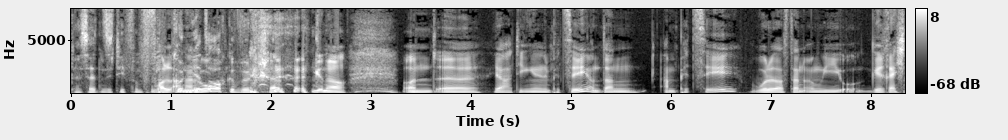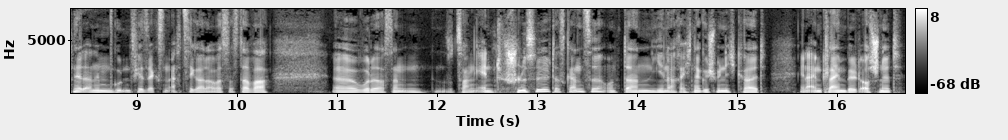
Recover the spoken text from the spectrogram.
Das hätten sich die 500 Voll Kunden jetzt analog. auch gewünscht. Ja? genau. Und äh, ja, die gingen in den PC und dann am PC wurde das dann irgendwie gerechnet an einem guten 486er oder was das da war, äh, wurde das dann sozusagen entschlüsselt, das Ganze, und dann je nach Rechnergeschwindigkeit in einem kleinen Bildausschnitt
